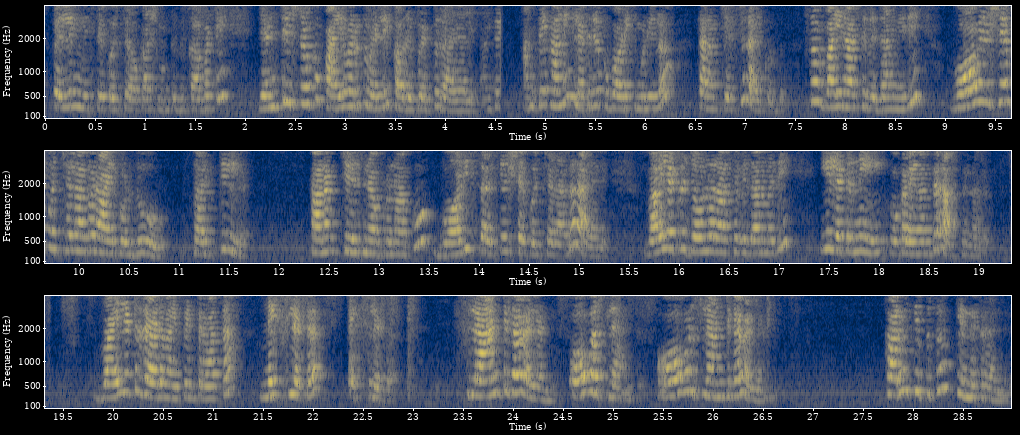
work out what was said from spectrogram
స్పెల్లింగ్ మిస్టేక్ వచ్చే అవకాశం ఉంటుంది. కాబట్టి ఎంట్రీ స్ట్రోక్ పై వరకు వెళ్ళి కరువు పెడుతూ రాయాలి. అంతే అంతేకాని లెటర్ యొక్క బాడీకి మిడిలో కనెక్ట్ చేస్తూ రాయకూడదు. సో వై రాసే విధానం ఇది. ఓవెల్ షేప్ వచ్చేలాగా రాయకూడదు. సర్కిల్ కనెక్ట్ చేసినప్పుడు నాకు బాడీ సర్కిల్ షేప్ వచ్చేలాగా రాయాలి. వై లెటర్ జోన్లో రాసే విధానం అది. ఈ లెటర్ని ఒక లైన్ అంతా రాస్తున్నారు. వై లెటర్ రాయడం అయిపోయిన తర్వాత నెక్స్ట్ లెటర్ ఎక్స్ లెటర్. స్లాంట్గా వెళ్ళండి. ఓవర్ స్లాంట్ ఓవర్ స్లాంట్గా వెళ్ళండి. కరువు తిప్పుతూ కిందకి రండి.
